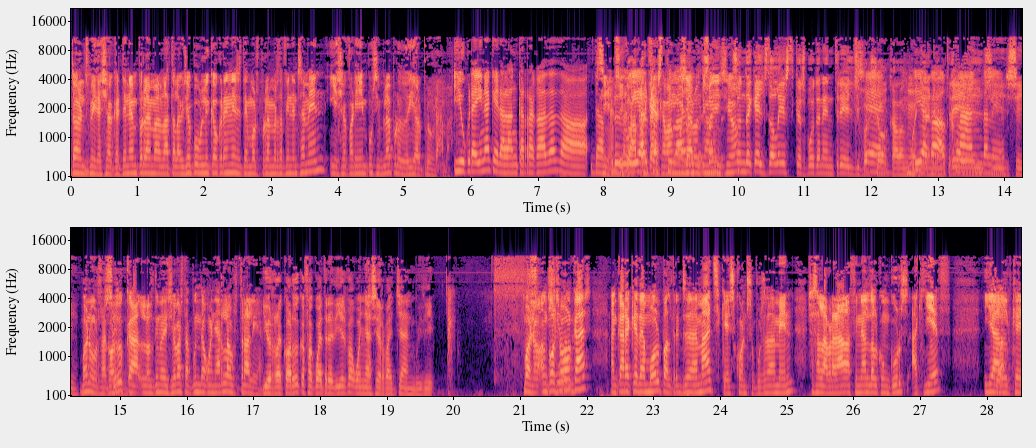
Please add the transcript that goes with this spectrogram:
Doncs mira, això, que tenen problemes, la televisió pública ucraïnesa té molts problemes de finançament i això faria impossible produir el programa. I Ucraïna, que era l'encarregada de, de Sí, sí, produir clar, el que van festival. guanyar l'última Són, edició. són d'aquells de l'est que es voten entre ells i per Sí. això acaben guanyant I el entre clan de ells. I, sí. Bueno, us recordo Sí. que l'última edició va estar a punt de guanyar-la Austràlia. I us recordo que fa quatre dies va guanyar Azerbaijan, vull dir... Bueno, en qualsevol Sí, cas, encara queda molt pel 13 de maig, que és quan suposadament se celebrarà la final del concurs a Kiev, i el Clar. que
